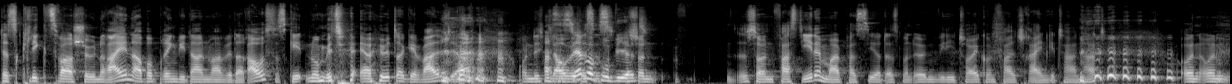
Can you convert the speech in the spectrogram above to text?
das klickt zwar schön rein, aber bringt die dann mal wieder raus. Das geht nur mit erhöhter Gewalt, ja. Und ich glaube, das ist probiert? schon schon fast jedem Mal passiert, dass man irgendwie die Joy-Con falsch reingetan hat. und, und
